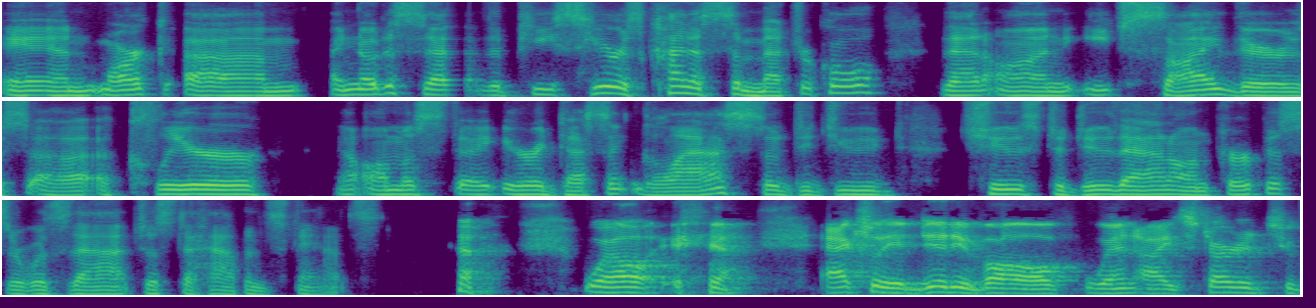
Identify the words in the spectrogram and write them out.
And Mark, um, I noticed that the piece here is kind of symmetrical, that on each side there's uh, a clear, almost uh, iridescent glass. So did you choose to do that on purpose or was that just a happenstance? well, actually, it did evolve when I started to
